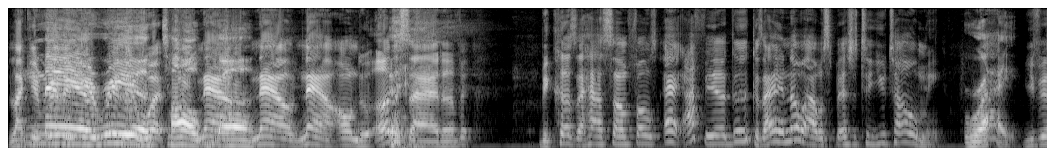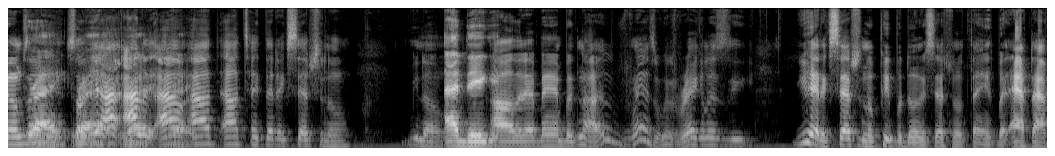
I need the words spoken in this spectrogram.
Like it Man, really, it really real what- talk, Now, now, now, on the other side of it, because of how some folks act, I feel good because I didn't know I was special till you told me. Right. You feel what I'm saying? Right, so right, yeah, I, right, I'll, I'll, right. I'll, I'll take that exceptional, you know, I dig it. all of that, man. But no, it was, regular. You had exceptional people doing exceptional things, but after I,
